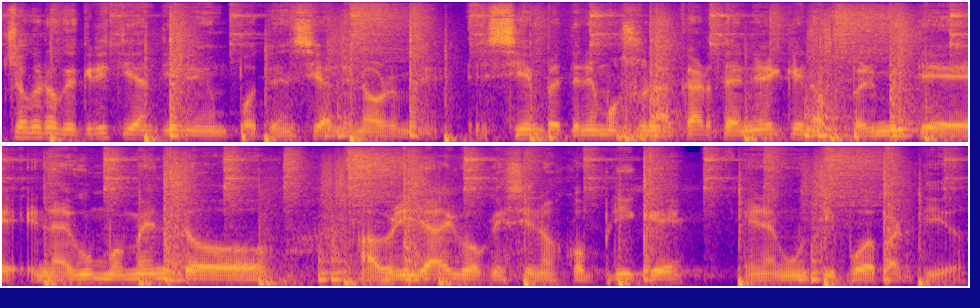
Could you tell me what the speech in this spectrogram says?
Yo creo que Cristian tiene un potencial enorme. Siempre tenemos una carta en él que nos permite en algún momento abrir algo que se nos complique en algún tipo de partido.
